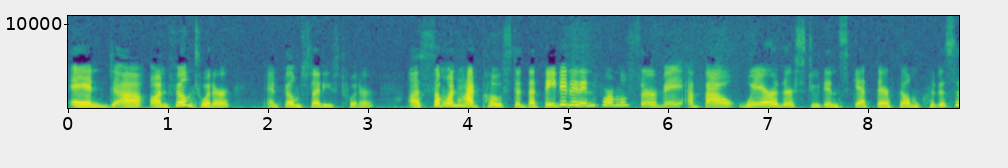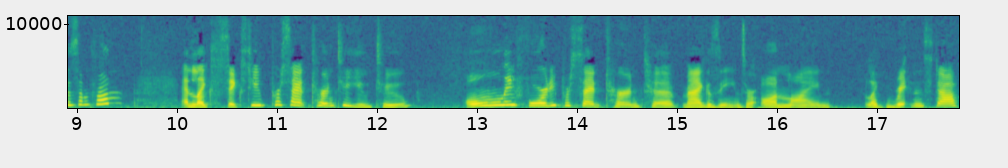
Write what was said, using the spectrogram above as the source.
and uh, on film Twitter and film studies Twitter, uh, someone had posted that they did an informal survey about where their students get their film criticism from, and like sixty percent turned to YouTube, only forty percent turned to magazines or online like written stuff,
